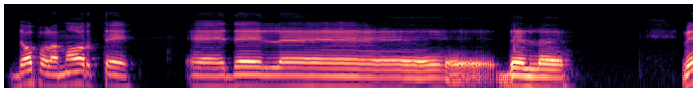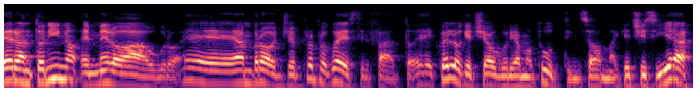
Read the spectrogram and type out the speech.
dopo la morte eh, del, eh, del Vero Antonino e me lo auguro. E Ambrogio, è proprio questo il fatto, è quello che ci auguriamo tutti, insomma, che ci sia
